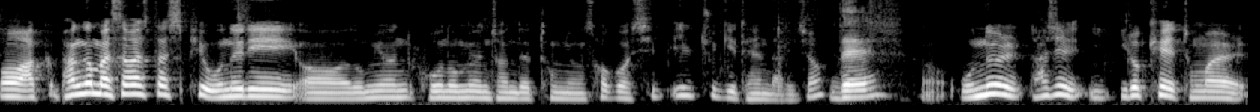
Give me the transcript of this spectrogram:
어, 아까 방금 말씀하셨다시피 오늘이 어, 노무현 고 노무현 전 대통령 서거 11주기 되는 날이죠. 네. 어, 오늘 사실 이, 렇게 정말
